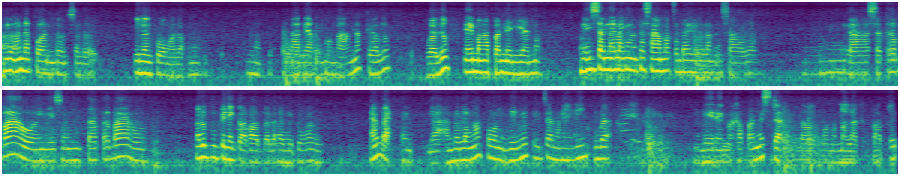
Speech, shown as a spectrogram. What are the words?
Ah. Yung anak ko andon sa loob. Ilan po ang anak mo? Marami ako mga anak, walo. Walo? May mga pamilya no. Isa na lang ang kasama ko dahil walang asawa. Wala sa trabaho, hindi sa trabaho. Ano po pinagkakabalahan niyo po ngayon? Hanga, ano lang ako, nagigipid siya, nangihinga. Hindi rin makapangisda, daw ako na malaki pa po.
